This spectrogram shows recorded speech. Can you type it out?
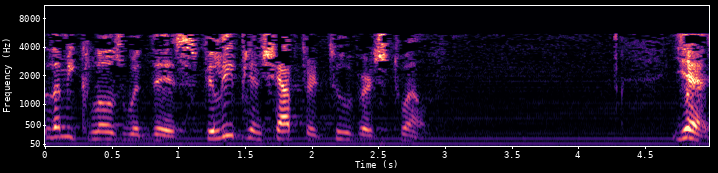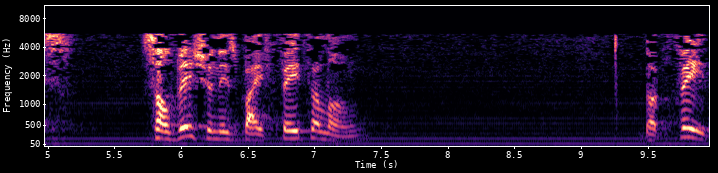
let me close with this Philippians chapter 2, verse 12. Yes, Salvation is by faith alone, but faith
